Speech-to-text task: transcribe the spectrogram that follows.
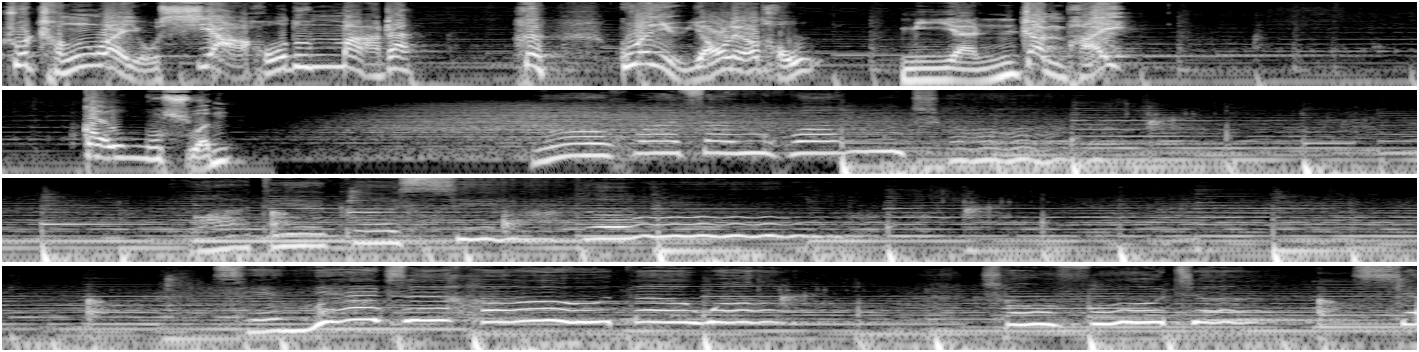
说城外有夏侯惇骂战。哼！关羽摇了摇头，免战牌。高悬。落花葬黄冢，花蝶各西东。千年之后的我，重复着相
